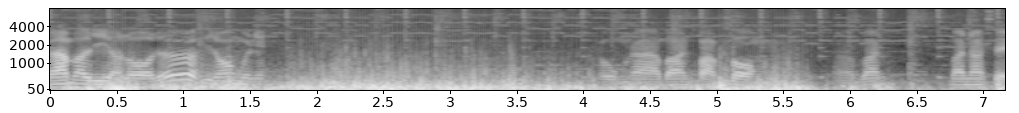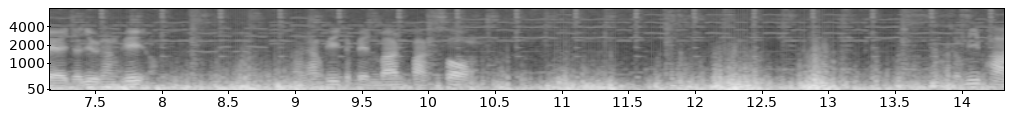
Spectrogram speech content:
งามอารีอรอเด้อพี่น้องมือนี้โรงนาบ้านปากซองบ้านบ้านนาแสจะอยู่ทางพี่ทางพี่จะเป็นบ้านปากซอง จะมีผ่า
